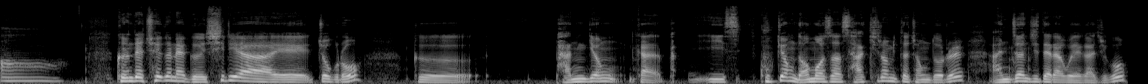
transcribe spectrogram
어. 그런데 최근에 그 시리아의 쪽으로 그 반경 그러니까 이 국경 넘어서 4km 정도를 안전지대라고 해가지고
